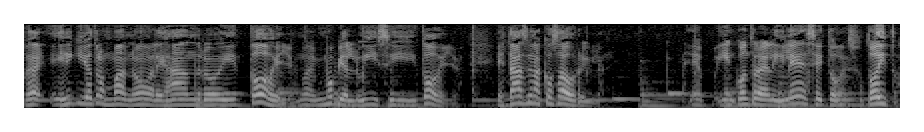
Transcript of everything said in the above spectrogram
Ricky y otros más, ¿no? Alejandro y todos ellos, ¿no? El mismo Luis y todos ellos están haciendo unas cosas horribles. Eh, y en contra de la iglesia y todo eso, todito.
